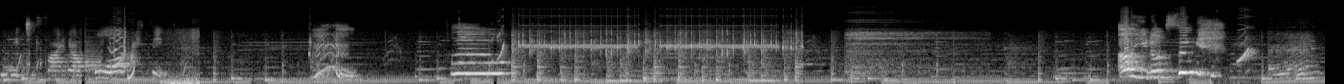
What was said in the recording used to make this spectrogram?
we need to find out more, I think. Hmm. Hello. Oh, you don't sing?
